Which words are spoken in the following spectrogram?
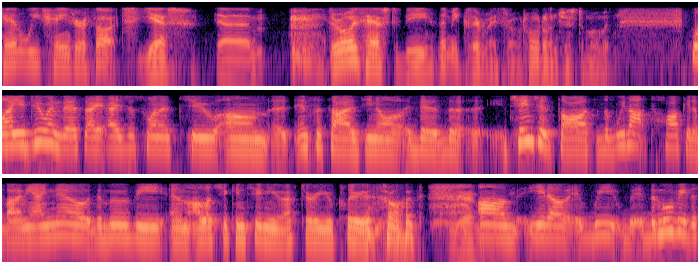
can we change our thoughts? Yes. Um, there always has to be. Let me clear my throat. Hold on just a moment. While you're doing this, I, I just wanted to um, emphasize, you know, the the in thoughts that we're not talking about. I mean, I know the movie, and I'll let you continue after you clear your throat. Yeah. Um, you know, we the movie The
